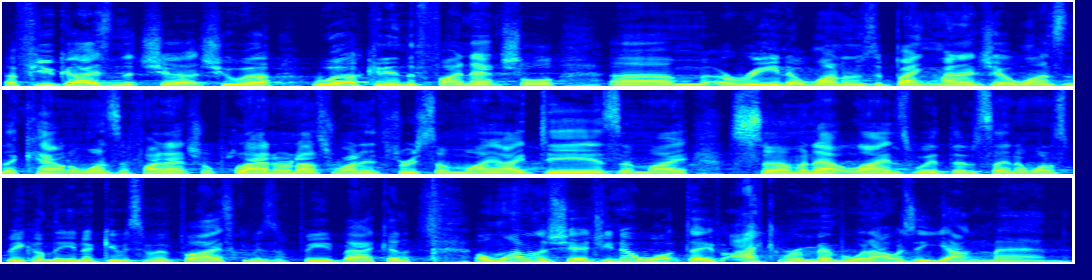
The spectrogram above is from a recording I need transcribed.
a few guys in the church who are working in the financial um, arena. One of them's a bank manager, one's an accountant, one's a financial planner. And I was running through some of my ideas and my sermon outlines with them, saying, I want to speak on the, you know, give me some advice, give me some feedback. And, and one of them shared, you know what, Dave? I can remember when I was a young man.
